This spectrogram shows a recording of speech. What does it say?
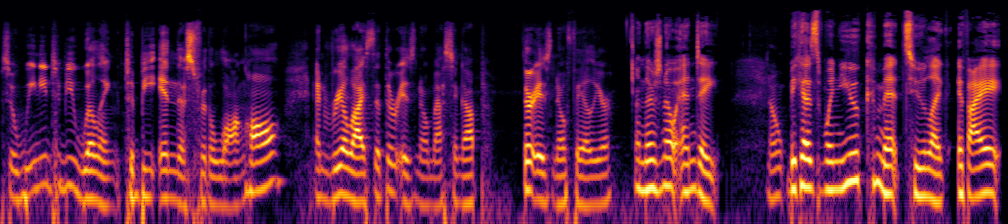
So we need to be willing to be in this for the long haul and realize that there is no messing up. There is no failure. And there's no end date. Nope. Because when you commit to like, if I,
